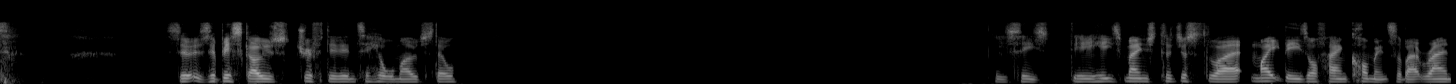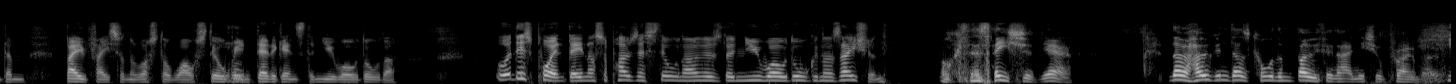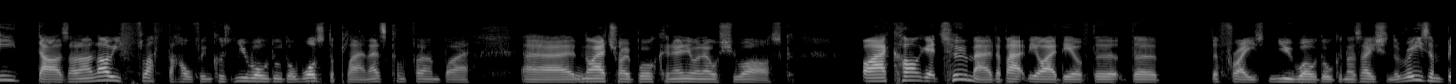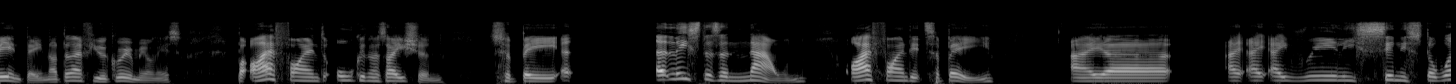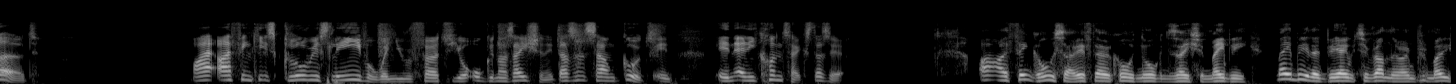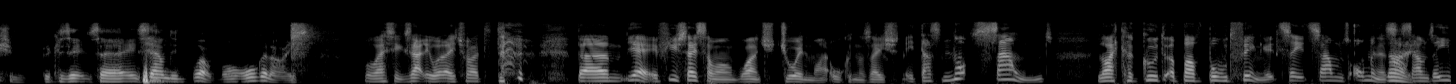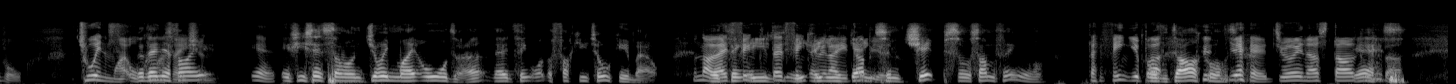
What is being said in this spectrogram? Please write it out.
Z- Zbyszko's drifted into hill mode still. He's he's he, he's managed to just like make these offhand comments about random babyface on the roster while still being dead against the New World Order. Well, at this point, Dean, I suppose they're still known as the New World Organization. organization. Yeah. No, Hogan does call them both in that initial promo. He does, and I know he fluffed the whole thing because New World Order was the plan, as confirmed by uh, Nitro Book and anyone else you ask. I can't get too mad about the idea of the the the phrase New World Organization. The reason being, Dean, I don't know if you agree with me on this, but I find organisation to be, at, at least as a noun, I find it to be a, uh, a, a, a really sinister word. I, I think it's gloriously evil when you refer to your organisation. It doesn't sound good in, in any context, does it? I I think also if they were called an organisation, maybe maybe they'd be able to run their own promotion because it's uh, it sounded well more organised. Well, that's exactly what they tried to do. but um, yeah, if you say to someone, "Why don't you join my organisation? It does not sound like a good above board thing. It's it sounds ominous. No. It sounds evil. Join my But then if I organisation. yeah, if you said someone join my order, they'd think, what the fuck are you talking about? Well, no, they They'd think, are you, they think are you're in you getting AEW. some chips or something, or, They think you're part. the Dark Order. yeah, join us, Dark yes, Order.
